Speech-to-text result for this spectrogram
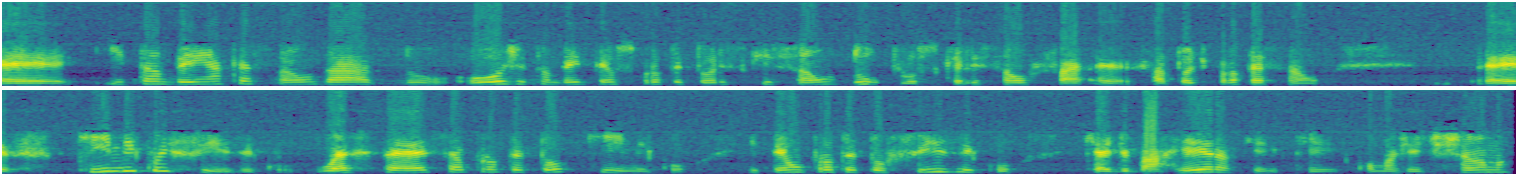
É, e também a questão da, do, hoje também tem os protetores que são duplos, que eles são fa, é, fator de proteção é, químico e físico. O FPS é o protetor químico e tem um protetor físico que é de barreira, que, que como a gente chama,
